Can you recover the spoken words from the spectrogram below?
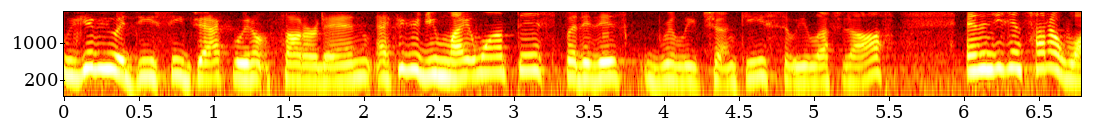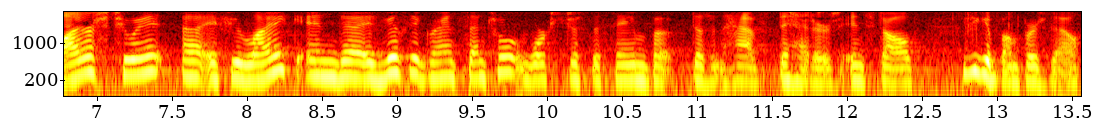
we give you a DC jack, but we don't solder it in. I figured you might want this, but it is really chunky, so we left it off. And then you can solder wires to it uh, if you like, and uh, it's basically a Grand Central. It works just the same, but doesn't have the headers installed. You do get bumpers though,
